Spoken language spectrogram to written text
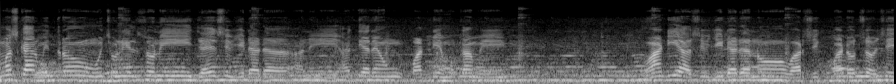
નમસ્કાર મિત્રો, હું છું નીલ સોની, જય શિવજી દાદા. અને અત્યારે હું પાટલીયા મુકામે વાંટિયા શિવજી દાદાનો વાર્ષિક પાટોત્સવ છે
